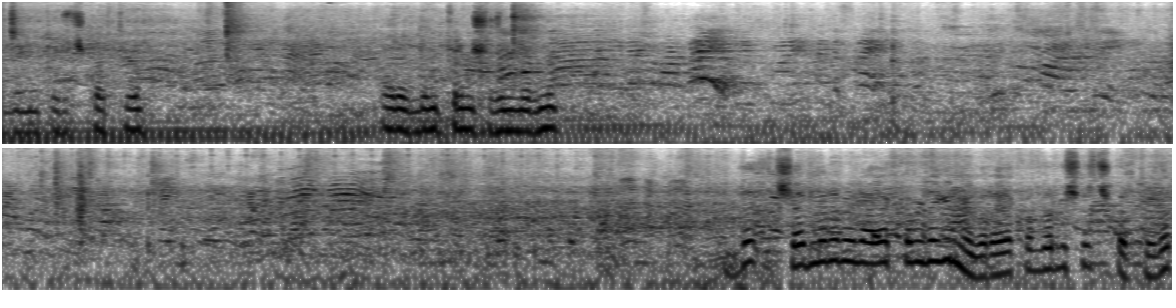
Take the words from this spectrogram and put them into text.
Motoru çıkartıyor. Herhalde bitirmiş ürünlerini. De içerilere böyle ayakkabıyla girmiyorlar. Ayakkabıları dışarı çıkartıyorlar.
